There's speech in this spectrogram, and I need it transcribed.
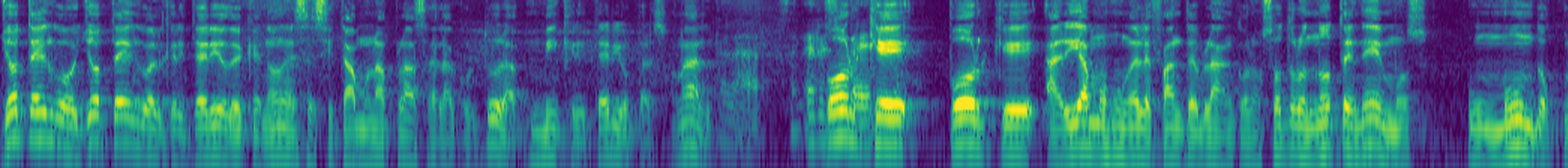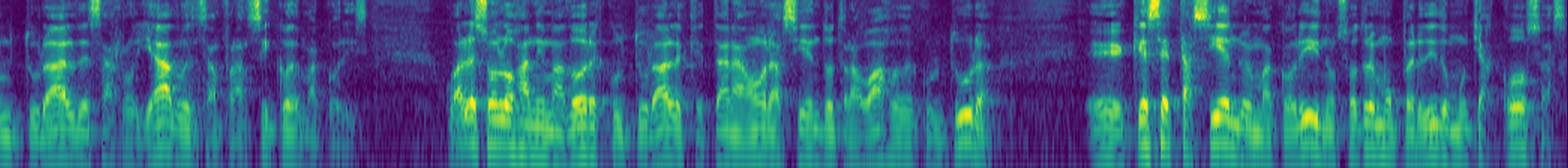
yo tengo, yo tengo el criterio de que no necesitamos una plaza de la cultura, mi criterio personal. Claro, porque, porque haríamos un elefante blanco. Nosotros no tenemos un mundo cultural desarrollado en San Francisco de Macorís. ¿Cuáles son los animadores culturales que están ahora haciendo trabajo de cultura? Eh, ¿Qué se está haciendo en Macorís? Nosotros hemos perdido muchas cosas.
